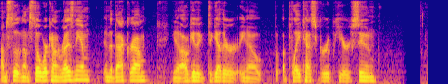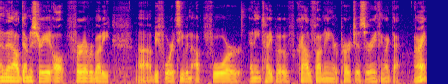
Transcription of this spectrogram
I'm still I'm still working on Resnium in the background. You know, I'll get it together. You know, a playtest group here soon. and then I'll demonstrate it all for everybody uh, before it's even up for any type of crowdfunding or purchase or anything like that. All right.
